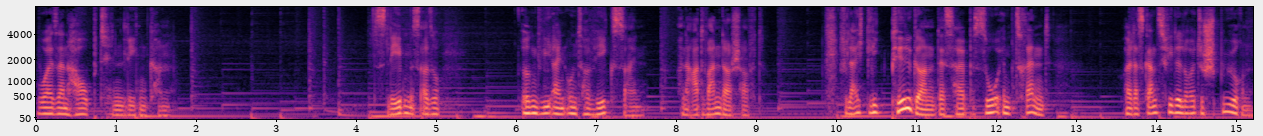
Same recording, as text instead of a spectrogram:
wo er sein Haupt hinlegen kann. Das Leben ist also irgendwie ein Unterwegssein, eine Art Wanderschaft. Vielleicht liegt Pilgern deshalb so im Trend, weil das ganz viele Leute spüren,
